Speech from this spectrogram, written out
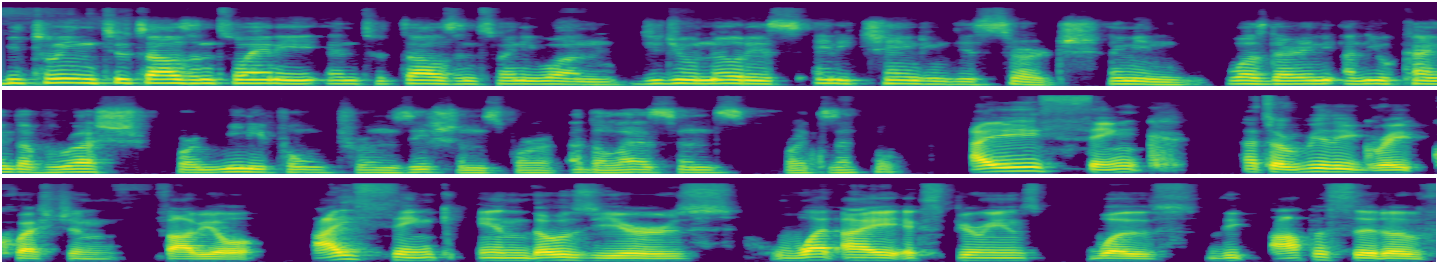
Between 2020 and 2021, did you notice any change in this search? I mean, was there any a new kind of rush for meaningful transitions for adolescents, for example? I think that's a really great question, Fabio. I think in those years, what I experienced was the opposite of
